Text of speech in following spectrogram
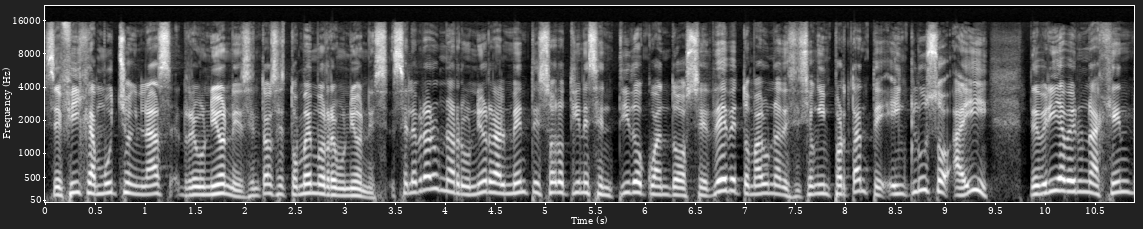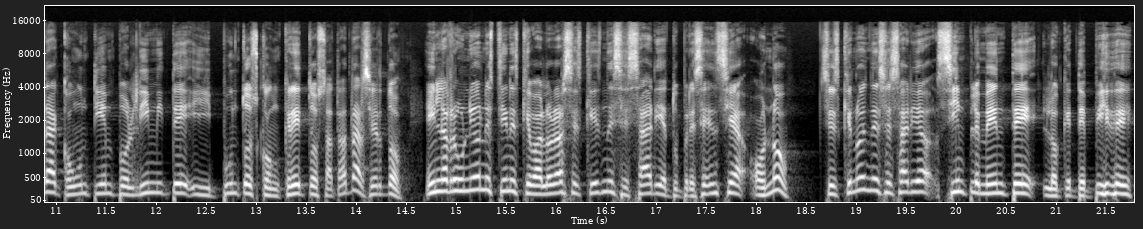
se fija mucho en las reuniones. Entonces, tomemos reuniones. Celebrar una reunión realmente solo tiene sentido cuando se debe tomar una decisión importante e incluso ahí debería haber una agenda con un tiempo límite y puntos concretos a tratar, ¿cierto? En las reuniones tienes que valorar si es que es necesaria tu presencia o no. Si es que no es necesario, simplemente lo que te pide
